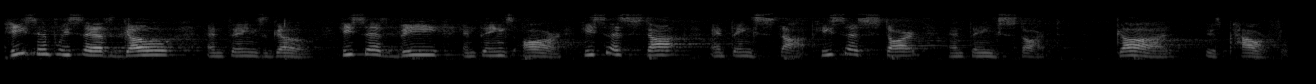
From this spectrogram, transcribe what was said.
He simply says, Go, and things go. He says, Be, and things are. He says, Stop, and things stop. He says, Start, and things start. God is powerful.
